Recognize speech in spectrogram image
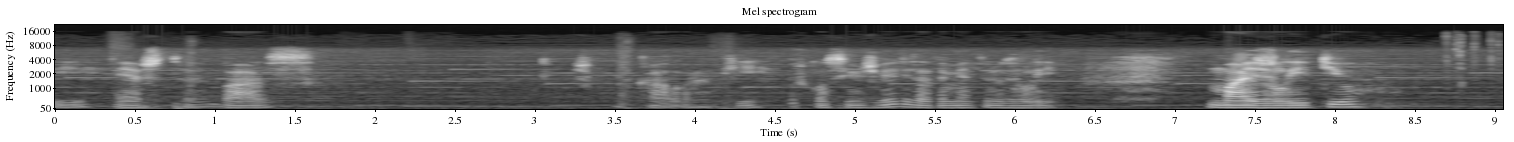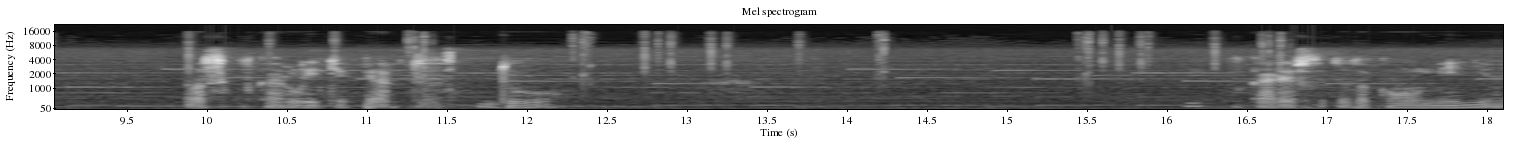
e esta base. Vamos colocá-la aqui para conseguirmos ver exatamente temos ali mais lítio. Posso colocar o lítio perto do colocar esta toda com alumínio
